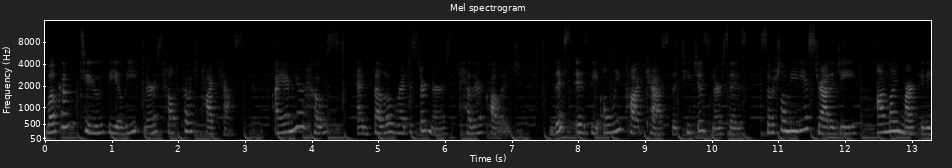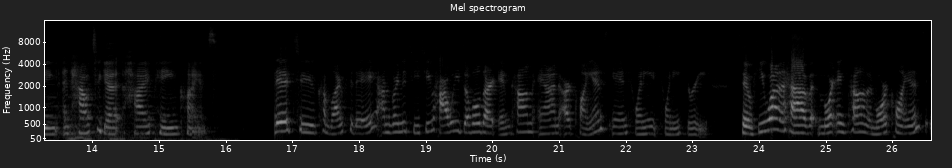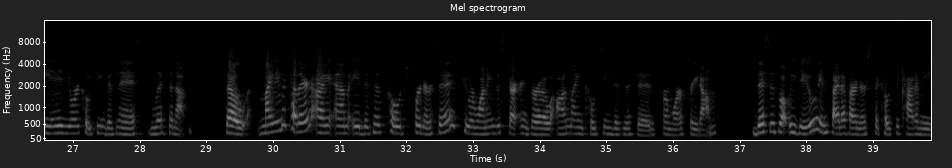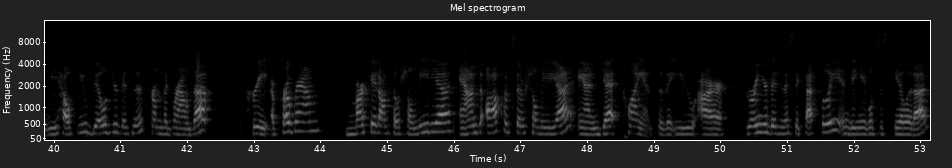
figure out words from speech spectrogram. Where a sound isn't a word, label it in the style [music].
Welcome to the Elite Nurse Health Coach Podcast. I am your host and fellow registered nurse, Heather Colledge. This is the only podcast that teaches nurses social media strategy, online marketing, and how to get high paying clients. To come live today, I'm going to teach you how we doubled our income and our clients in 2023. So, if you want to have more income and more clients in your coaching business, listen up. So, my name is Heather. I am a business coach for nurses who are wanting to start and grow online coaching businesses for more freedom. This is what we do inside of our Nurse to Coach Academy. We help you build your business from the ground up, create a program, market on social media and off of social media, and get clients so that you are growing your business successfully and being able to scale it up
